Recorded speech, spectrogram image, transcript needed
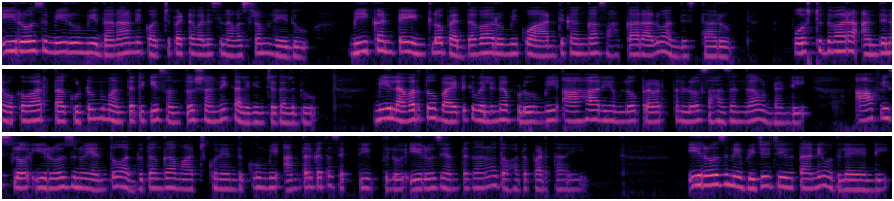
ఈరోజు మీరు మీ ధనాన్ని ఖర్చు పెట్టవలసిన అవసరం లేదు. మీకంటే ఇంట్లో పెద్దవారు మీకు ఆర్థికంగా సహకారాలు అందిస్తారు. పోస్ట్ ద్వారా అందిన ఒక వార్త కుటుంబం అంతటికీ సంతోషాన్ని కలిగించగలదు. మీ లవర్తో బయటకు వెళ్ళినప్పుడు మీ ఆహార్యంలో ప్రవర్తనలో సహజంగా ఉండండి. ఆఫీస్లో ఈ రోజును ఎంతో అద్భుతంగా మార్చుకునేందుకు మీ అంతర్గత శక్తియుక్తులు ఈ రోజు ఎంతగానో దోహదపడతాయి. ఈరోజు మీ బిజీ జీవితాన్ని వదిలేయండి.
